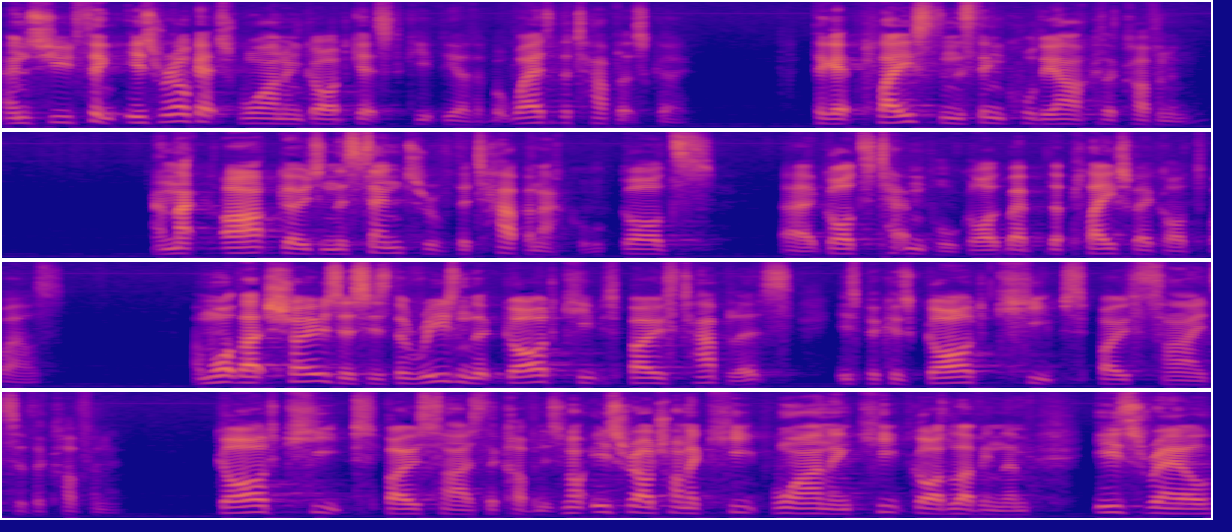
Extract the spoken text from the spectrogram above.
And so you'd think Israel gets one and God gets to keep the other. But where do the tablets go? They get placed in this thing called the Ark of the Covenant. And that ark goes in the center of the tabernacle, God's, uh, God's temple, God, where, the place where God dwells. And what that shows us is the reason that God keeps both tablets is because God keeps both sides of the covenant. God keeps both sides of the covenant. It's not Israel trying to keep one and keep God loving them. Israel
